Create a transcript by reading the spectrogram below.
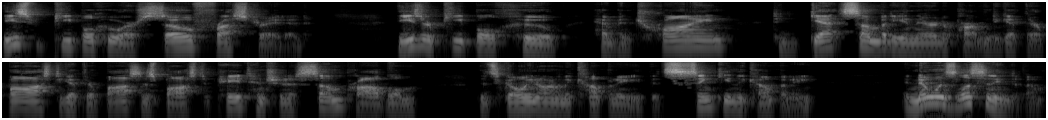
These people who are so frustrated. These are people who have been trying to get somebody in their department to get their boss, to get their boss's boss to pay attention to some problem that's going on in the company that's sinking the company, and no one's listening to them.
